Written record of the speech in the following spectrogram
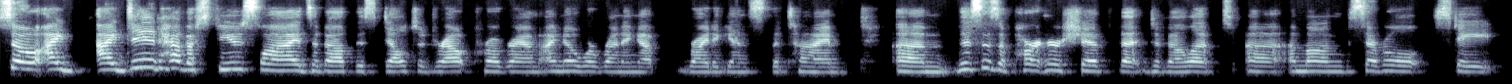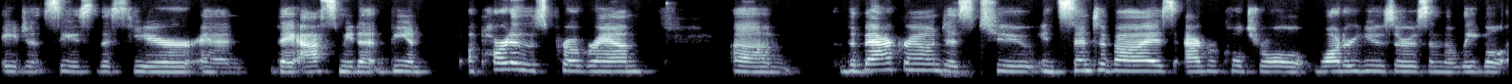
So I, I did have a few slides about this Delta Drought Program. I know we're running up right against the time. Um, this is a partnership that developed uh, among several state agencies this year, and they asked me to be in, a part of this program. Um, the background is to incentivize agricultural water users in the legal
